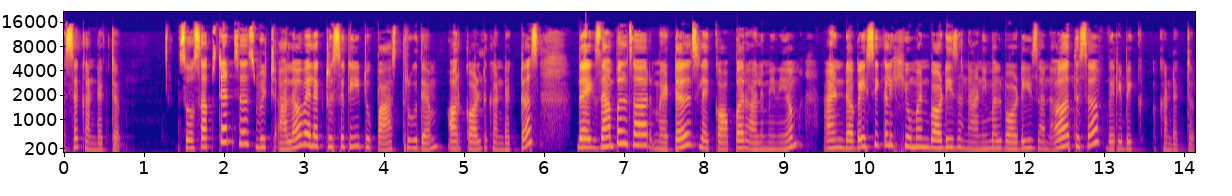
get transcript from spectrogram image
is a conductor. So substances which allow electricity to pass through them are called conductors. The examples are metals like copper, aluminium and uh, basically human bodies and animal bodies and earth is a very big conductor.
